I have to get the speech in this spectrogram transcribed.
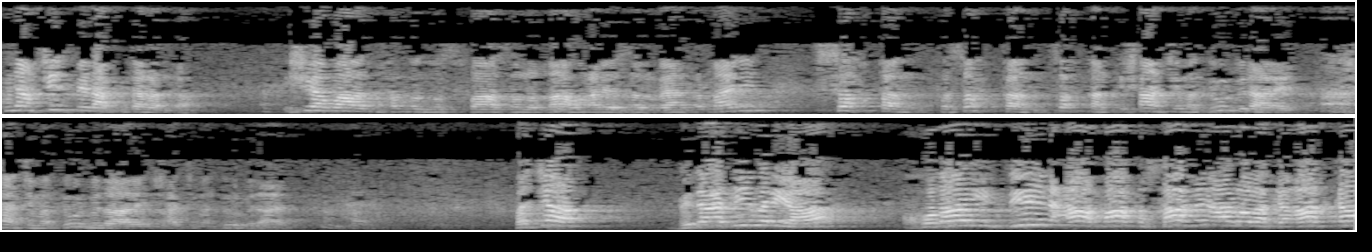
کجام چیز پیدا کرتا رہتا اسی آواز محمد مصطفیٰ صلی اللہ علیہ وسلم بیان فرمائے سحقن فسحقن سحقن اشان چمن دور بدارے اشان چمن دور بدارے اشان چمن دور بدارے۔ بچہ، بدعتی وریا، خدای دین آفاق سامنے آلولا کہ آج کا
